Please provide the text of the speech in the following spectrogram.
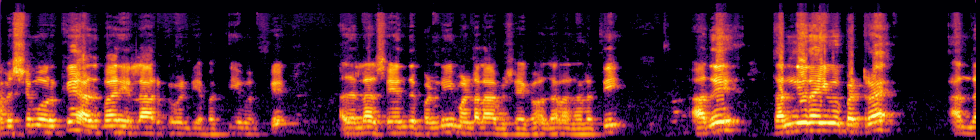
அவசியமும் இருக்குது அது மாதிரி எல்லாருக்கும் வேண்டிய பக்தியும் இருக்குது அதெல்லாம் சேர்ந்து பண்ணி மண்டலாபிஷேகம் அதெல்லாம் நடத்தி அது தன்னிறைவு பெற்ற அந்த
